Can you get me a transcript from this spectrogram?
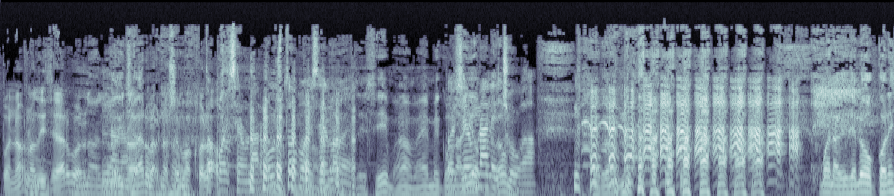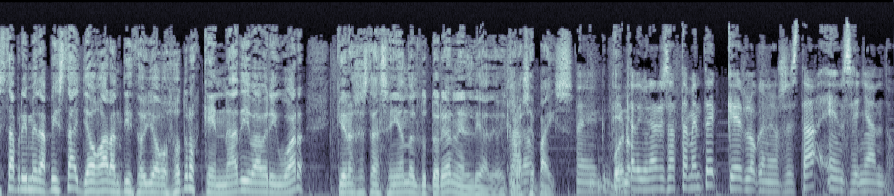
Pues no, no dice árbol. No, no dice árbol, Nos no. hemos colado. Puede ser un arbusto, puede ser lo Sí, sí, bueno, me, me Puede ser yo, una perdón. lechuga. Bueno, desde luego, con esta primera pista ya os garantizo yo a vosotros que nadie va a averiguar qué nos está enseñando el tutorial en el día de hoy, que Claro. lo sepáis. Eh, Bueno. que adivinar exactamente qué es lo que nos está enseñando.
